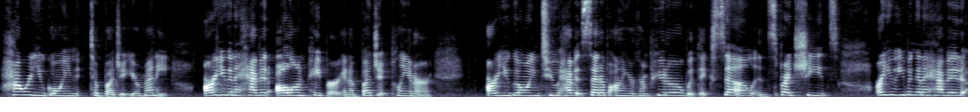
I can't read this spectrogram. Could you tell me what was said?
How are you going to budget your money? Are you gonna have it all on paper in a budget planner? Are you going to have it set up on your computer with Excel and spreadsheets? Are you even gonna have it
